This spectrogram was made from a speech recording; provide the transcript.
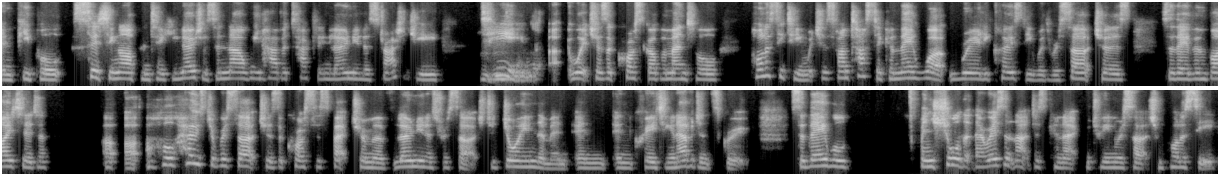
and people sitting up and taking notice. And now we have a tackling loneliness strategy mm-hmm. team, mm-hmm. which is a cross governmental policy team, which is fantastic. And they work really closely with researchers. So they've invited a, a, a, whole host of researchers across the spectrum of loneliness research to join them in, in, in creating an evidence group. So they will ensure that there isn't that disconnect between research and policy.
